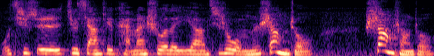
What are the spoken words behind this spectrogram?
我其实就像这个凯曼说的一样，其实我们上周、上上周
